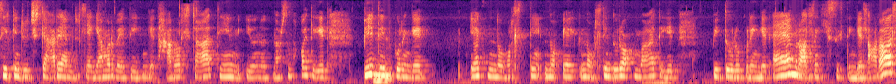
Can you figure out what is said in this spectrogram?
циркийн жүжигчдийн арын амьдрал яг ямар байдгийг ингээд харуулж байгаа тийм юунууд норсон баггүй. Тэгээд би тэд бүр ингээд яг нугралтын яг нугралтын дөрөв охин байгаа. Тэгээд би дөрөв бүр ингээд амар олон хэсэгт ингээд ороод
